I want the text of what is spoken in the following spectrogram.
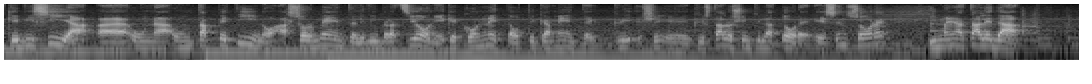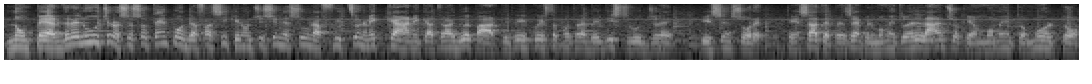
che vi sia eh, una, un tappetino assorbente le vibrazioni che connetta otticamente eh, cristallo scintillatore e sensore in maniera tale da non perdere luce, allo stesso tempo da far sì che non ci sia nessuna frizione meccanica tra le due parti, perché questo potrebbe distruggere il sensore. Pensate per esempio al momento del lancio, che è un momento molto,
